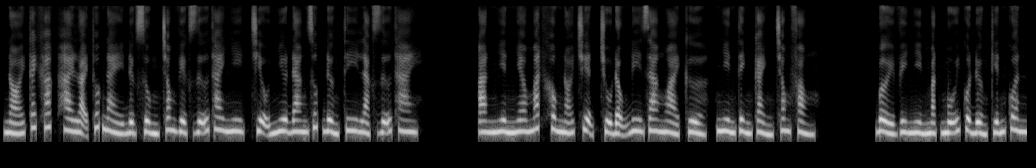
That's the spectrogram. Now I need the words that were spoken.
Nói cách khác hai loại thuốc này được dùng trong việc giữ thai nhi, triệu như đang giúp đường ti lạc giữ thai. An Nhiên nheo mắt không nói chuyện chủ động đi ra ngoài cửa, nhìn tình cảnh trong phòng. Bởi vì nhìn mặt mũi của đường kiến quân,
